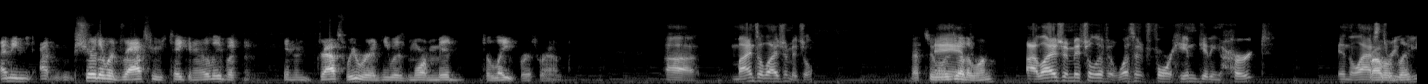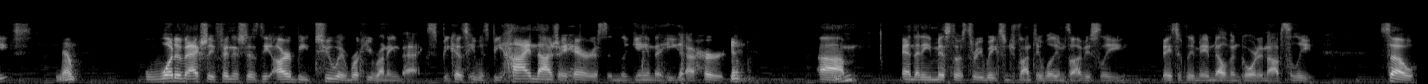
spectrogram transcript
I mean, I'm sure there were drafts he was taken early, but in the drafts we were in, he was more mid to late first round. Uh, mine's Elijah Mitchell. That's who was the other one. Elijah Mitchell, if it wasn't for him getting hurt in the last Probably. three weeks, Nope. would have actually finished as the RB two at rookie running backs because he was behind Najee Harris in the game that he got hurt. Yep. Um, and then he missed those three weeks, and Javonte Williams obviously basically made Melvin Gordon obsolete. So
